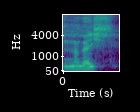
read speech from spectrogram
Na guys.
